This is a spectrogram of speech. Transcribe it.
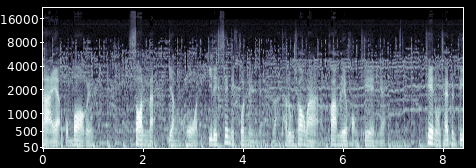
หายอะผมบอกเลยซอนอะอย่างโหดอีเล็กเซนอีกคนหนึ่งเนี่ยนะทะลุช่องมาความเร็วของเคนเนี่ยเคนผมใช้เป็นปี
